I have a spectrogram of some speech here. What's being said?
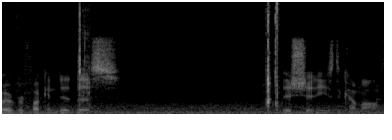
Whoever fucking did this. This shit needs to come off.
